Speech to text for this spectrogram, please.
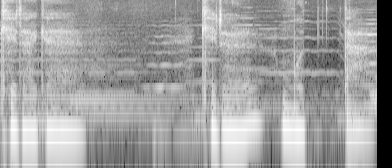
길에게 길을 묻다.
